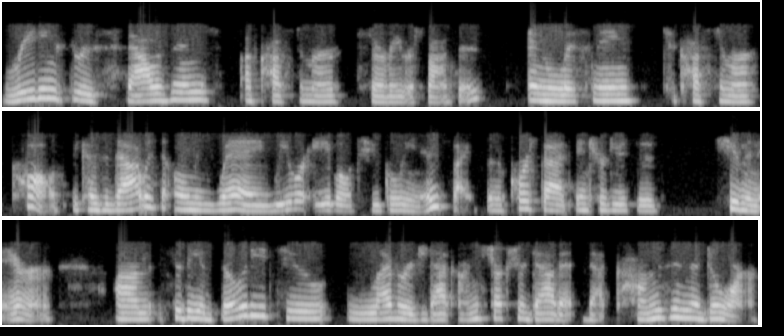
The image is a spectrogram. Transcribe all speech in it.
reading through thousands of customer survey responses and listening to customer calls because that was the only way we were able to glean insights. And of course, that introduces human error. Um, so the ability to leverage that unstructured data that comes in the door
